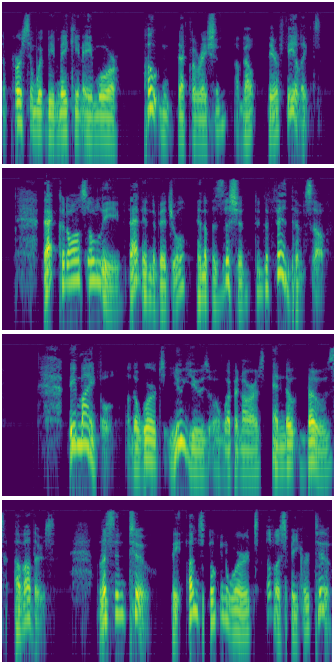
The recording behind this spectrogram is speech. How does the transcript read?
the person would be making a more potent declaration about their feelings. That could also leave that individual in a position to defend himself. Be mindful of the words you use on webinars and note those of others. Listen to the unspoken words of a speaker too.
